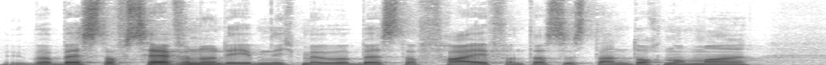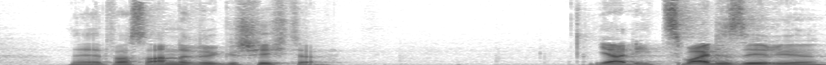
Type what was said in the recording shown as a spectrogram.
über Best of Seven und eben nicht mehr über Best of Five. Und das ist dann doch nochmal eine etwas andere Geschichte. Ja, die zweite Serie,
